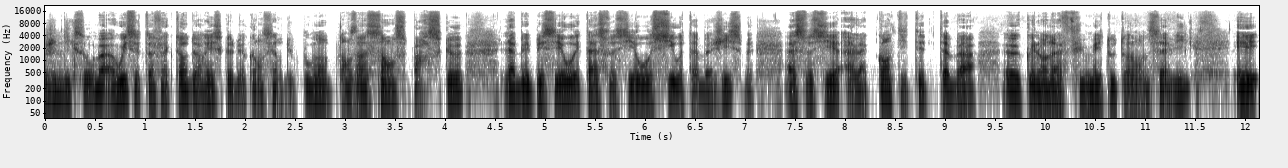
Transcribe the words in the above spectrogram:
Gilles Dixot bah Oui, c'est un facteur de risque de cancer du poumon, dans un sens parce que la BPCO est associée aussi au tabagisme, associée à la quantité de tabac euh, que l'on a fumé tout au long de sa vie. Et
